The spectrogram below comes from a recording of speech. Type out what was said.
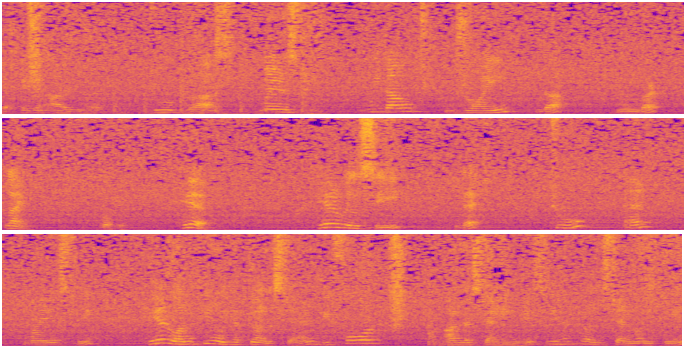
have taken earlier 2 plus minus 3 without drawing the number line. Okay, here, here we'll see that 2 and minus 3. Here one thing we have to understand, before understanding this, we have to understand one thing,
